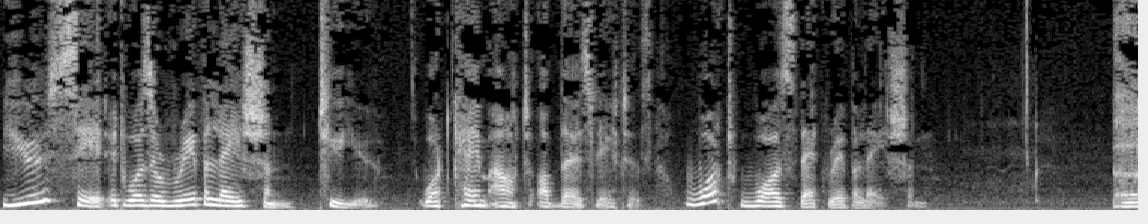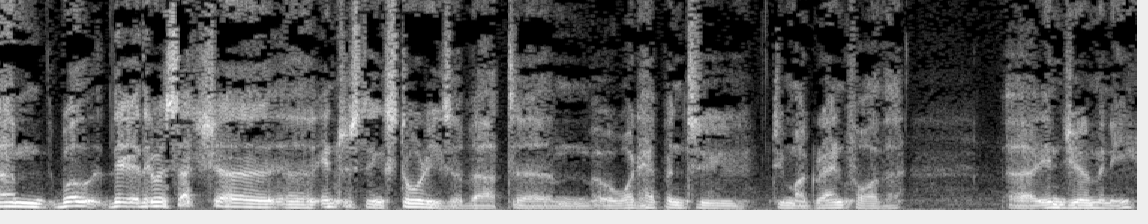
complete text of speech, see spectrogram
you said it was a revelation to you what came out of those letters. What was that revelation? Um, well, there, there were such uh, uh, interesting stories about um, what happened to, to my grandfather uh, in Germany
